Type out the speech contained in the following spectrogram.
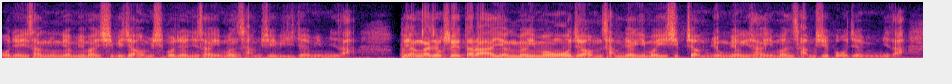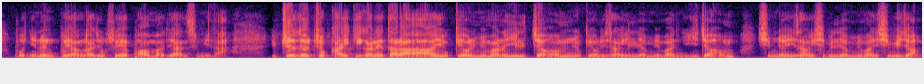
5년 이상 6년 미만 12점, 15년 이상이면 32점입니다. 부양가족 수에 따라 0명이면 5점, 3명이면 20점, 6명 이상이면 35점입니다. 본인은 부양가족 수에 포함하지 않습니다. 입주자저축 가입 기간에 따라 6개월 미만은 1점, 6개월 이상 1년 미만 2점, 10년 이상 11년 미만 12점,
